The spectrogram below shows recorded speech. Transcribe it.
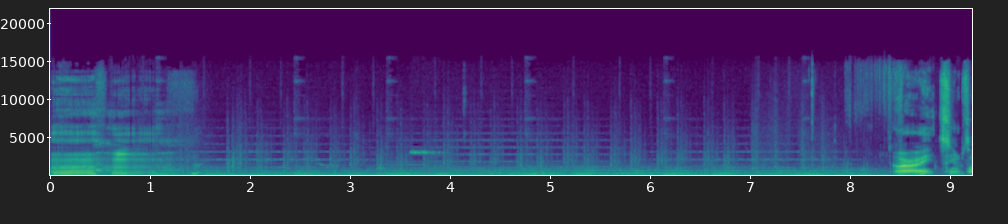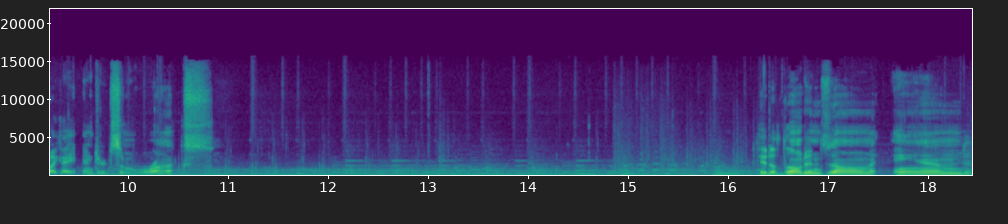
Mm-hmm. Alright, seems like I entered some rocks. Hit a loading zone, and...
